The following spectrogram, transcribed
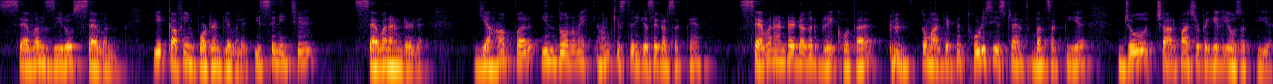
सेवन ज़ीरो सेवन ये काफ़ी इंपॉर्टेंट लेवल है। इससे नीचे सेवन हंड्रेड है। यहाँ पर इन दोनों में हम किस तरीके से कर सकते हैं? सेवन हंड्रेड अगर ब्रेक होता है तो मार्केट में थोड़ी सी स्ट्रेंथ बन सकती है, जो चार पाँच रुपये के लिए हो सकती है।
